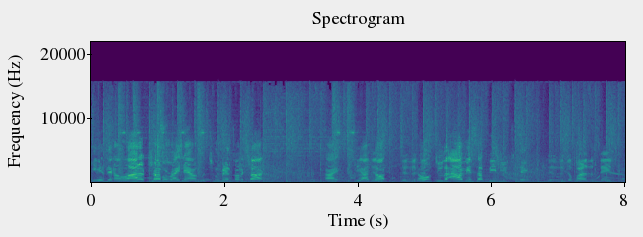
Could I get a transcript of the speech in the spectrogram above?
He is in a lot of trouble right now with two minutes on the clock. All right, see, I This- thought, this don't do the obvious upbeat, Mewtwo King. This is a good part of the stage for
